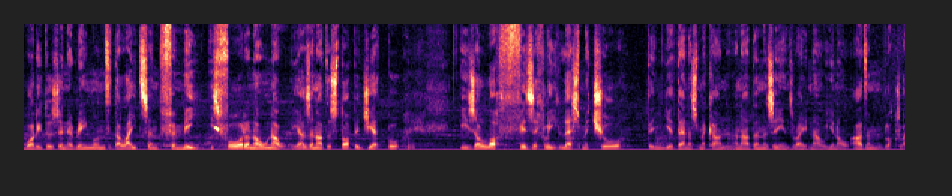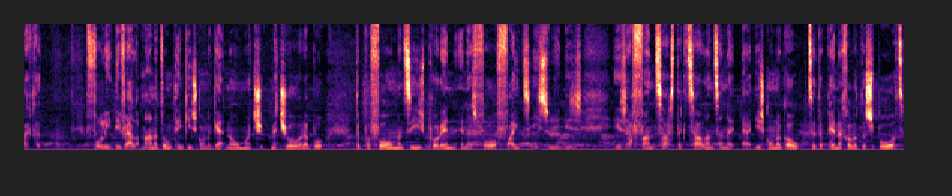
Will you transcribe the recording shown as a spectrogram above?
what he does in the ring under the lights and for me he's 4 and 0 now he hasn't had a stoppage yet but he's a lot physically less mature than your Dennis McCann. And Adam Azim's right now you know Adam looks like a fully developed man. I don't think he's going to get no much maturer but the performance he's put in in his four fights he's, he's, he's a fantastic talent. And he's going to go to the pinnacle of the sport.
